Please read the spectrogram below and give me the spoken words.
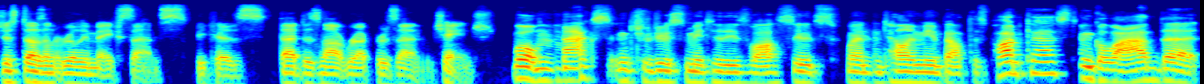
just doesn't really make sense because that does not represent change. Well, Max introduced me to these lawsuits when telling me about this podcast. I'm glad that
